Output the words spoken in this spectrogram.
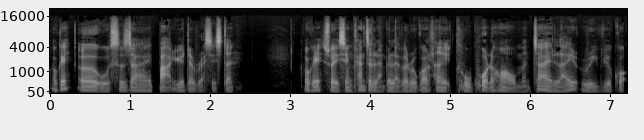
，OK，二二五是在八月的 resistance，OK，所以先看这两个 level，如果可以突破的话，我们再来 review 过。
